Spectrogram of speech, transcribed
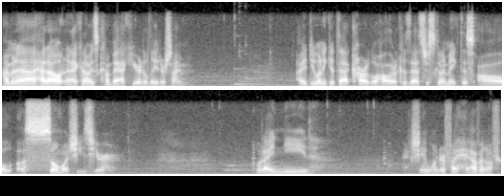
I'm going to head out, and I can always come back here at a later time. I do want to get that cargo hauler, because that's just going to make this all uh, so much easier what I need... Actually, I wonder if I have enough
